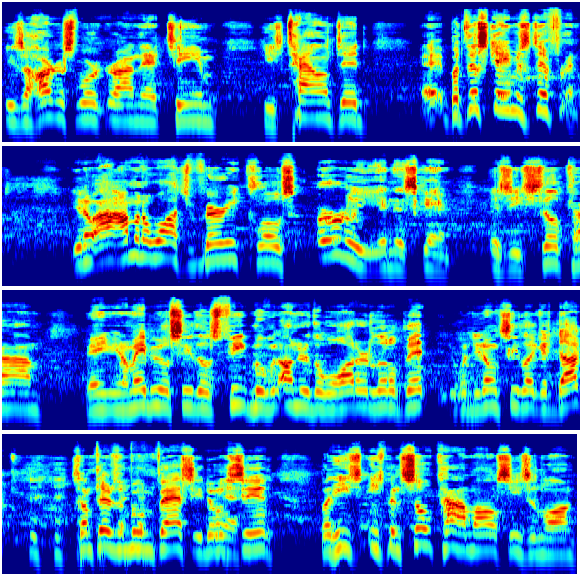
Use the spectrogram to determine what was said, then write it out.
He's the hardest worker on that team. He's talented. Eh, but this game is different. You know, I'm going to watch very close early in this game. Is he still calm? Maybe, you know, maybe we'll see those feet moving under the water a little bit when you don't see like a duck. Sometimes they're moving fast, you don't yeah. see it. But he's he's been so calm all season long.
